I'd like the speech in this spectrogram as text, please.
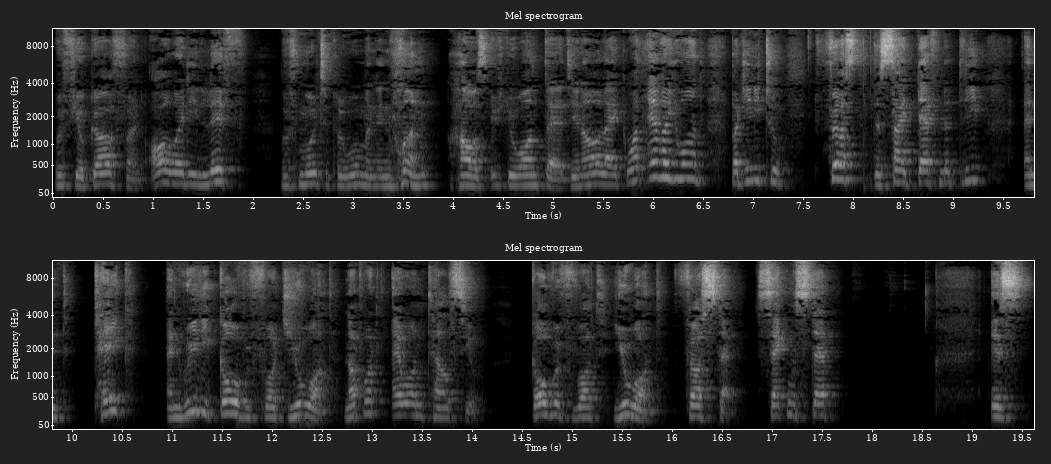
with your girlfriend, already live with multiple women in one house if you want that, you know, like whatever you want. But you need to first decide definitely and take and really go with what you want, not what everyone tells you. Go with what you want. First step. Second step is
